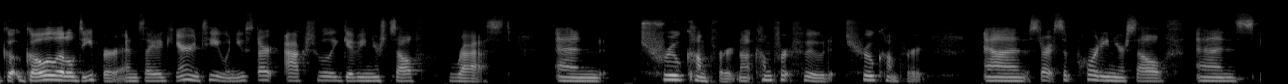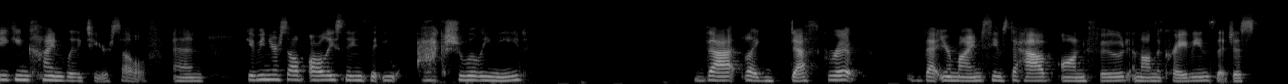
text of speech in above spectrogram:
go, go a little deeper and say, I guarantee when you start actually giving yourself rest and true comfort, not comfort food, true comfort, and start supporting yourself and speaking kindly to yourself and giving yourself all these things that you actually need that like death grip that your mind seems to have on food and on the cravings that just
